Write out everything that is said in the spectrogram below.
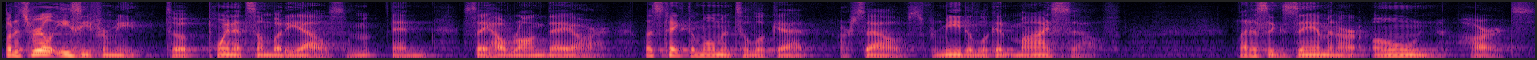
But it's real easy for me to point at somebody else and say how wrong they are. Let's take the moment to look at ourselves, for me to look at myself. Let us examine our own hearts.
